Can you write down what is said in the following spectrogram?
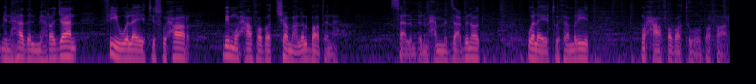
من هذا المهرجان. في ولاية صحار بمحافظة شمال الباطنة. سالم بن محمد زعبنوت ولاية ثمريت محافظة ظفار.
